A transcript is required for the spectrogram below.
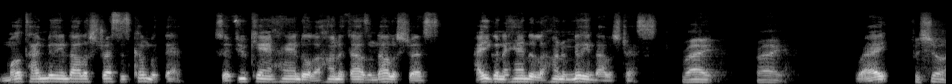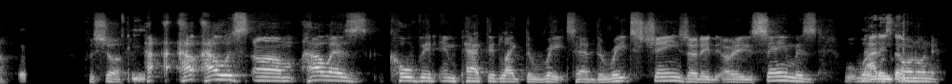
multi-million dollar stresses come with that so if you can't handle a hundred thousand dollar stress how are you going to handle a hundred million dollar stress right right right for sure for sure how, how, how is um how has covid impacted like the rates have the rates changed are they are they the same as what, what's going on there?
